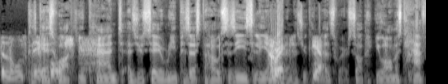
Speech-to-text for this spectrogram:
the loans. Because guess bought. what? You can't, as you say, repossess the house as easily in Correct. Ireland as you can yeah. elsewhere. So you almost have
